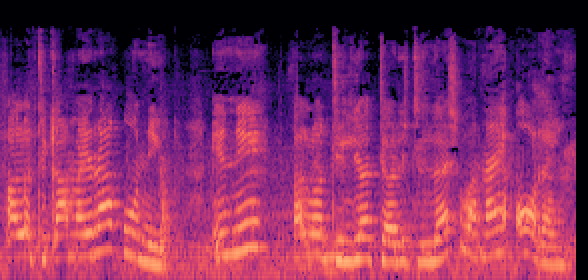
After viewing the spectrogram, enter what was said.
kalau di kamera kuning, ini kalau dilihat dari jelas warnanya oranye.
